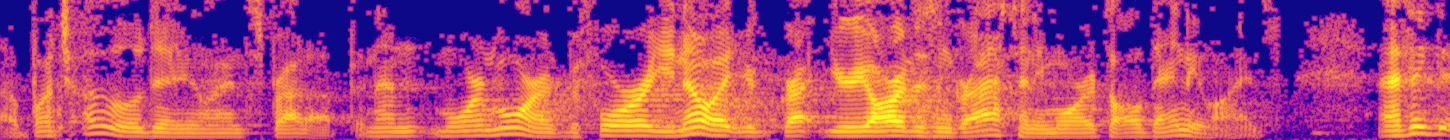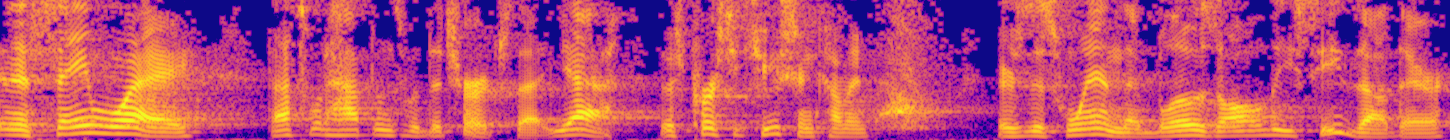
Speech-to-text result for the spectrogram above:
a bunch of other little dandelions sprout up, and then more and more. Before you know it, your, your yard isn't grass anymore; it's all dandelions. And I think in the same way, that's what happens with the church. That yeah, there's persecution coming. There's this wind that blows all these seeds out there,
